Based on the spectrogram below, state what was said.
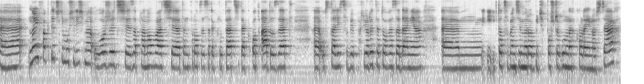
E, no i faktycznie musieliśmy ułożyć, zaplanować ten proces rekrutacji tak od A do Z, e, ustalić sobie priorytetowe zadania i to, co będziemy robić w poszczególnych kolejnościach.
